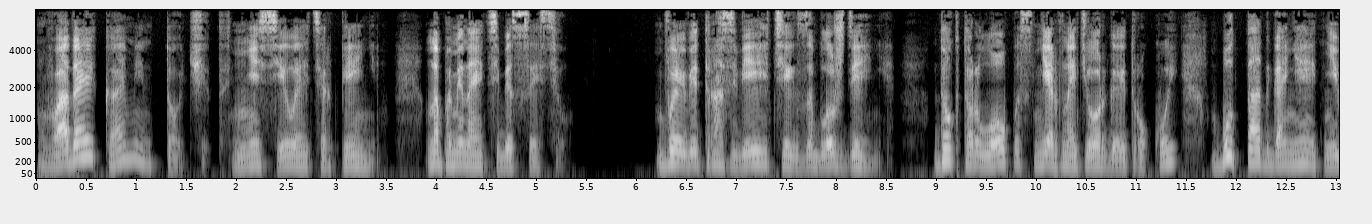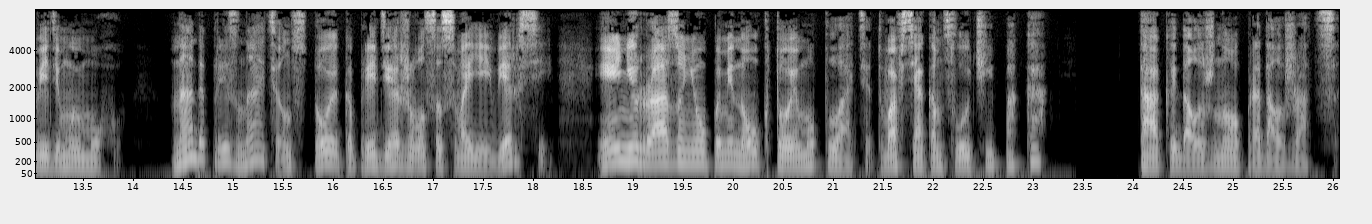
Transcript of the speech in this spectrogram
Вода и камень точит, не силой, а терпением, напоминает себе Сесил. Вы ведь развеете их заблуждение. Доктор Лопес нервно дергает рукой, будто отгоняет невидимую муху. Надо признать, он стойко придерживался своей версии и ни разу не упомянул, кто ему платит, во всяком случае пока. Так и должно продолжаться.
